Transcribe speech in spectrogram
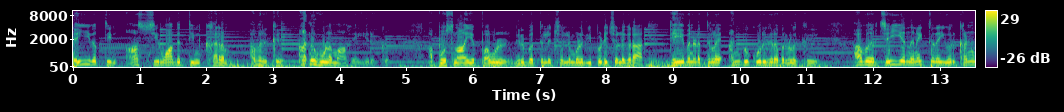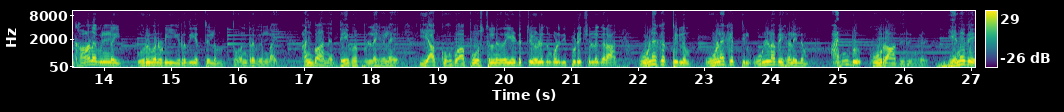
தெய்வத்தின் ஆசீர்வாதத்தின் கரம் அவருக்கு அனுகூலமாக இருக்கும். அப்போஸ் நாய பவுல் நிருபத்தில் சொல்லும் பொழுது இப்படி சொல்லுகிறார் தேவனிடத்தில் அன்பு கூறுகிறவர்களுக்கு அவர் செய்ய நினைத்ததை ஒரு கண் காணவில்லை ஒருவனுடைய இருதயத்திலும் தோன்றவில்லை. அன்பான தெய்வ பிள்ளைகளே யாக்கோபு அப்போஸ்தலன் இதை எடுத்து எழுதும் பொழுது இப்படி சொல்லுகிறார் உலகத்திலும் உலகத்தில் உள்ளவைகளிலும் அன்பு கூறாதிருங்கள். எனவே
